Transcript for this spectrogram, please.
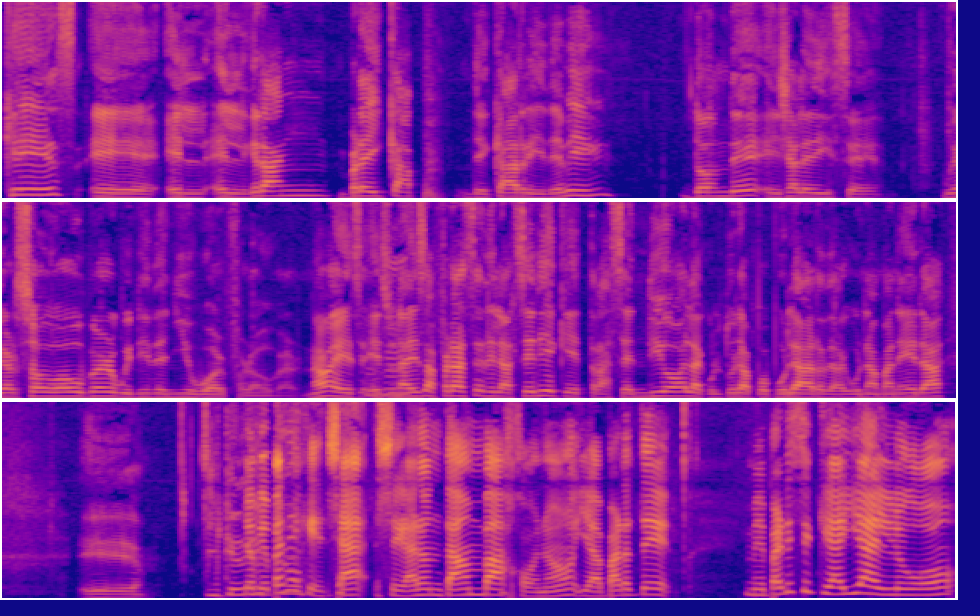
que es eh, el, el gran break-up de Carrie y de Big, donde ella le dice, We are so over, we need a new word for over. ¿no? Es, es una de esas frases de la serie que trascendió a la cultura popular de alguna manera. eh, y que de Lo que pasa es que ya llegaron tan bajo, ¿no? Y aparte, me parece que hay algo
